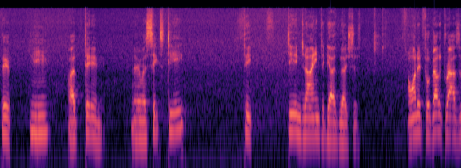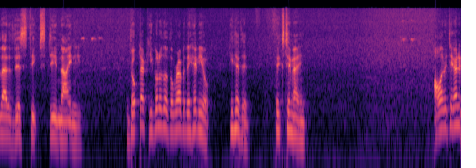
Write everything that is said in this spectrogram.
15, 10. And there was 16, 16, 9 together. I wanted to better browse out of this 1690. Doctor, he got the rabbit the helio. He did it. 1690. I wanted to get a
